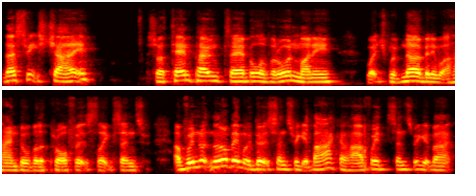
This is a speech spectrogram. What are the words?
this week's charity, so a ten pound treble of our own money, which we've never been able to hand over the profits. Like since have we not, not been able to do it since we get back, or have we since we get back?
